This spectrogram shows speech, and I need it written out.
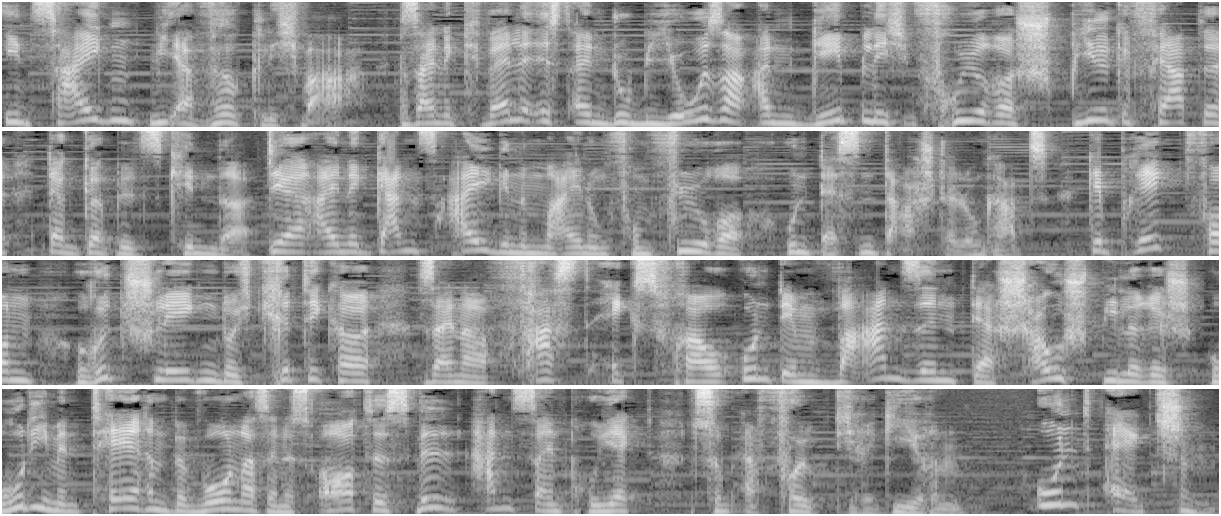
ihn zeigen, wie er wirklich war. Seine Quelle ist ein dubioser, angeblich früherer Spielgefährte der Goebbels-Kinder, der eine ganz eigene Meinung vom Führer und dessen Darstellung hat. Geprägt von Rückschlägen durch Kritiker seiner fast Ex-Frau und dem Wahnsinn der schauspielerisch rudimentären Bewohner seines Ortes will Hans sein Projekt zum Erfolg dirigieren und Action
